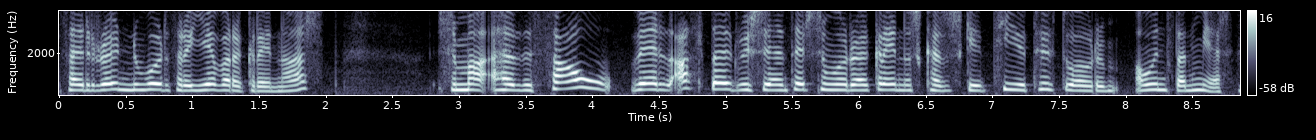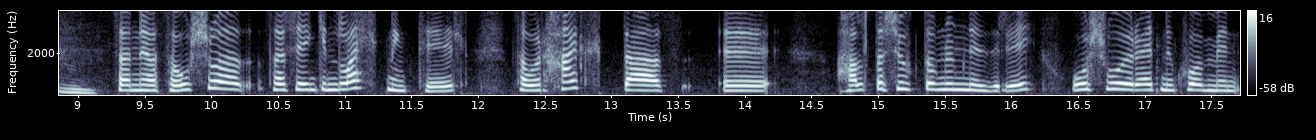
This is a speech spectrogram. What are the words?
þær rauninu voru þegar ég var að greinast sem að hefðu þá verið allt öðruvísi en þeir sem voru að greinast kannski 10-20 árum á undan mér. Mm. Þannig að þó svo að það sé engin lækning til þá er hægt að uh, halda sjúkdómnum niðri og svo eru einnig komin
